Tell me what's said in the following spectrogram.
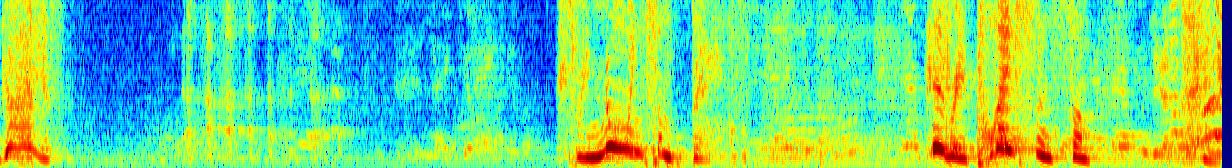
God is. He's renewing some things. He's replacing some things.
